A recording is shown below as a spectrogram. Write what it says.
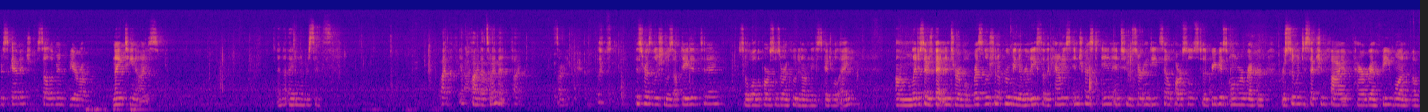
Ruszkiewicz, Sullivan, Vero. 19 ayes. Agenda item number six. Five, yeah, five, that's what I meant, five. Sorry. This resolution was updated today, so all the parcels are included on the Schedule A. Um, Legislators Benton and Turnbull, resolution approving the release of the county's interest in and to certain deed sale parcels to the previous owner of record pursuant to Section 5, Paragraph B1 of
